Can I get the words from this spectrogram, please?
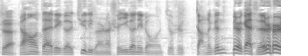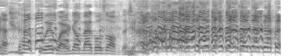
是。然后在这个剧里边呢是一个那种就是长得跟比尔盖茨似的，他 杜威管人叫 Microsoft，对对对对对对，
